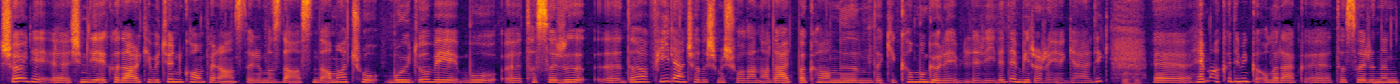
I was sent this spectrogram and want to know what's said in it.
Şöyle e, şimdiye kadarki bütün konferanslarımızda aslında amaç o buydu ve bu e, tasarıda fiilen çalışmış olan Adalet Bakanlığı'ndaki kamu görevlileriyle de bir araya geldik. Hı hı. E, hem akademik olarak e, tasarının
